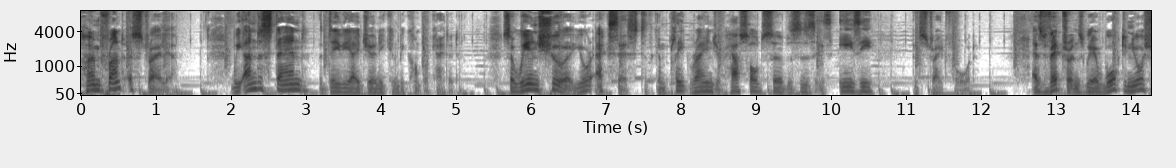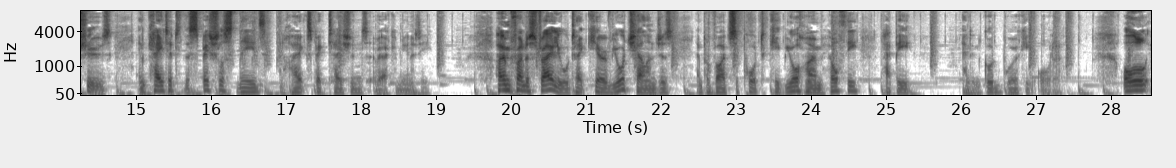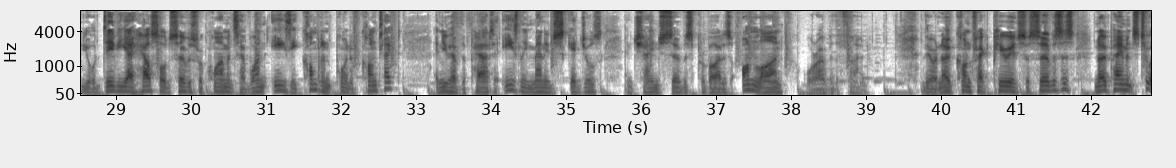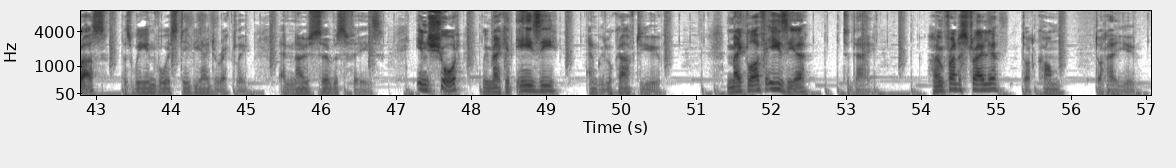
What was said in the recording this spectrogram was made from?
Homefront Australia. We understand the DVA journey can be complicated, so we ensure your access to the complete range of household services is easy and straightforward. As veterans, we have walked in your shoes and cater to the specialist needs and high expectations of our community. Homefront Australia will take care of your challenges and provide support to keep your home healthy, happy, and in good working order. All your DVA household service requirements have one easy, competent point of contact, and you have the power to easily manage schedules and change service providers online or over the phone. There are no contract periods for services, no payments to us as we invoice DVA directly, and no service fees. In short, we make it easy and we look after you. Make life easier today. Homefrontaustralia.com.au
